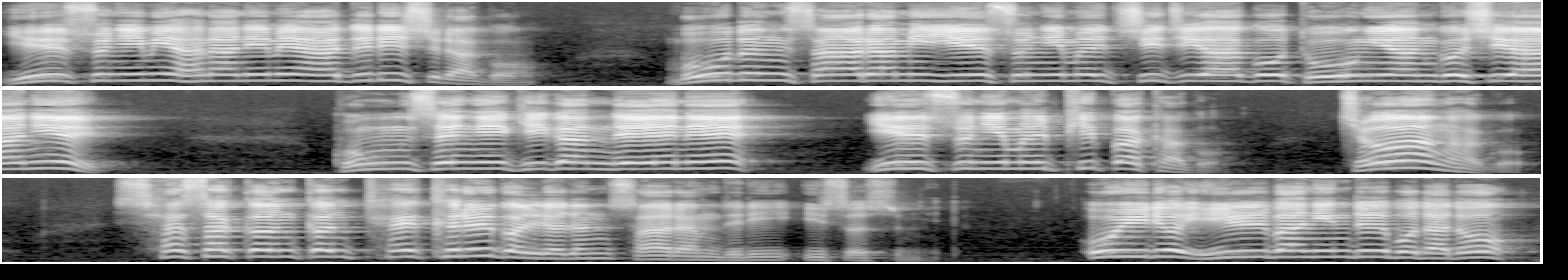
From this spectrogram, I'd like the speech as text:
예수님이 하나님의 아들이시라고 모든 사람이 예수님을 지지하고 동의한 것이 아니에요. 공생의 기간 내내 예수님을 핍박하고 저항하고 사사건건 태클을 걸려던 사람들이 있었습니다. 오히려 일반인들보다도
